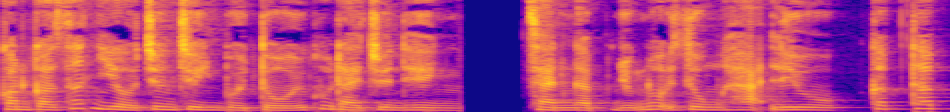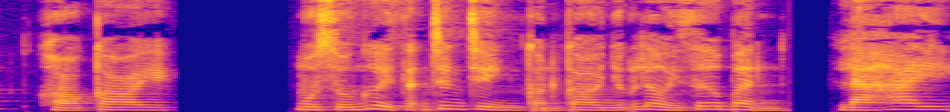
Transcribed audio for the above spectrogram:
Còn có rất nhiều chương trình buổi tối của đài truyền hình tràn ngập những nội dung hạ lưu, cấp thấp, khó coi. Một số người dẫn chương trình còn coi những lời dơ bẩn là hay,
